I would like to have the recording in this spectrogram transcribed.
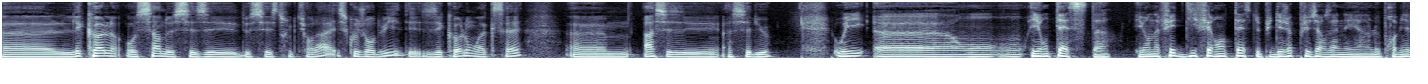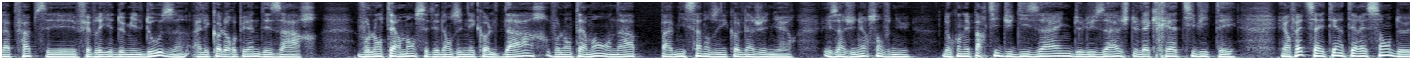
euh, l'école au sein de ces, de ces structures-là. Est-ce qu'aujourd'hui, des écoles ont accès euh, à, ces, à ces lieux? Oui, et on teste. Et on a fait différents tests depuis déjà plusieurs années. Hein. Le premier LabFab, c'est février 2012, à l'École européenne des arts. Volontairement, c'était dans une école d'art. Volontairement, on n'a pas mis ça dans une école d'ingénieurs. Les ingénieurs sont venus. Donc on est parti du design, de l'usage, de la créativité. Et en fait, ça a été intéressant de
